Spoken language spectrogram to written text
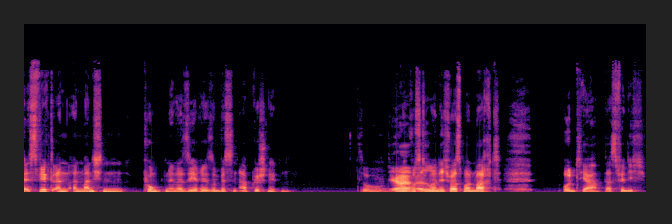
Es wirkt an, an manchen Punkten in der Serie so ein bisschen abgeschnitten. So, ja, da wusste also, man nicht, was man macht. Und ja, das finde ich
